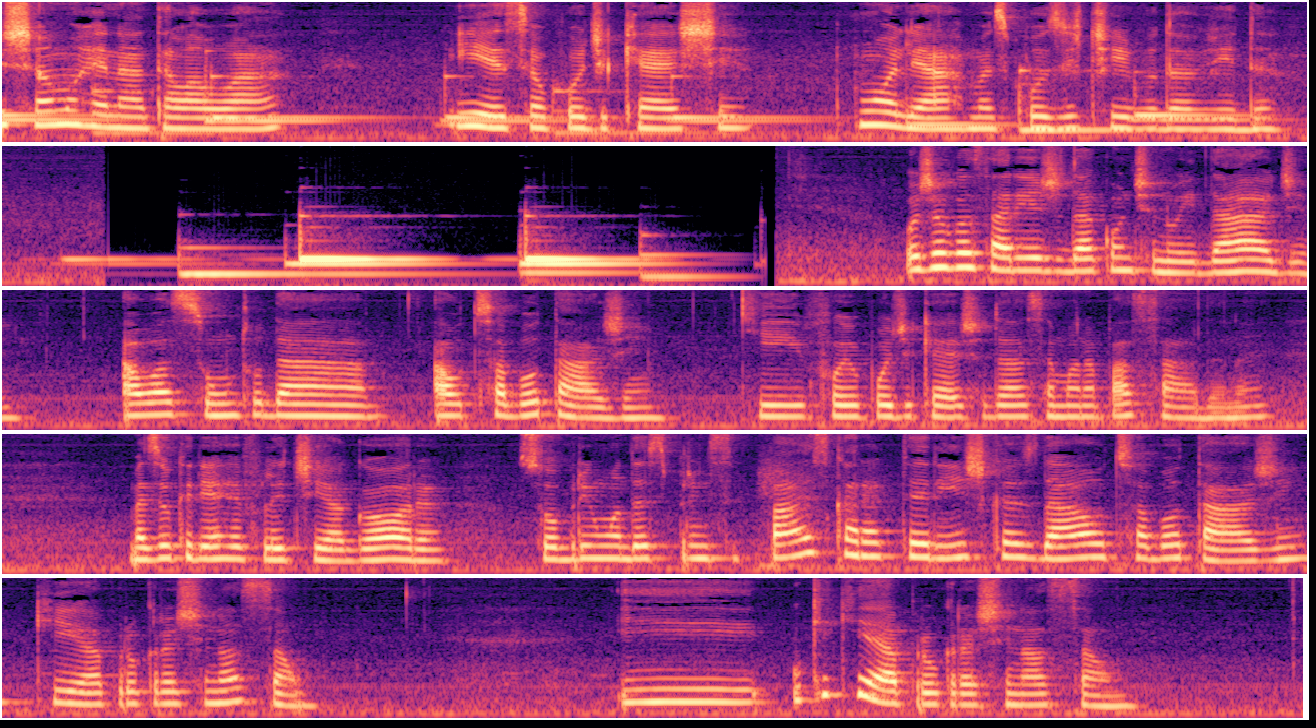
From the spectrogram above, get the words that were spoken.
me chamo Renata Lauá e esse é o podcast Um Olhar Mais Positivo da Vida. Hoje eu gostaria de dar continuidade ao assunto da autossabotagem, que foi o podcast da semana passada, né? Mas eu queria refletir agora sobre uma das principais características da autossabotagem, que é a procrastinação. E o que, que é a procrastinação?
